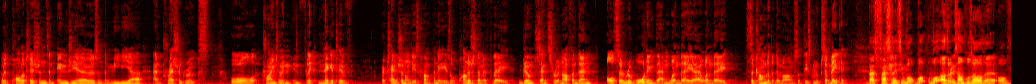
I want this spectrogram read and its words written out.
with politicians and NGOs and the media and pressure groups all trying to in- inflict negative attention on these companies or punish them if they don't censor enough, and then also rewarding them when they uh, when they succumb to the demands that these groups are making. That's fascinating. What what what other examples are there of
